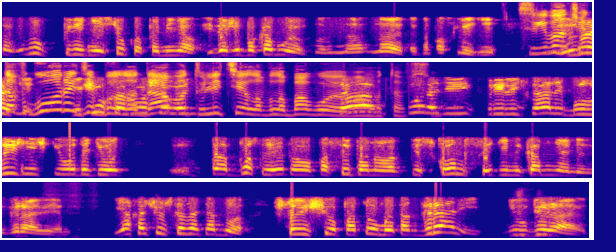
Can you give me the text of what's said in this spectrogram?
Ну, передние стекла поменял. И даже боковое на, на, на это, на последний. Сергей Иванович, знаете, это в городе было, хорошего... да? Вот влетело в лобовое да, вам это в городе все. прилетали булыжнички вот эти вот э, после этого посыпанного песком с этими камнями, с гравием. Я хочу сказать одно, что еще потом этот гравий не убирают.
